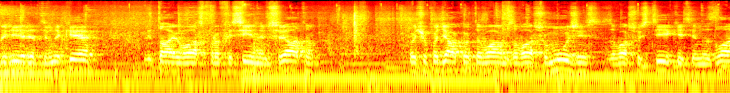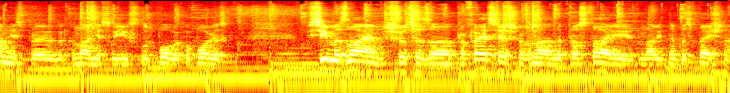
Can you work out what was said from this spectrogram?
Дорогі рятівники, вітаю вас професійним святом. Хочу подякувати вам за вашу мужність, за вашу стійкість і незламність при виконанні своїх службових обов'язків. Всі ми знаємо, що це за професія, що вона непроста і навіть небезпечна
